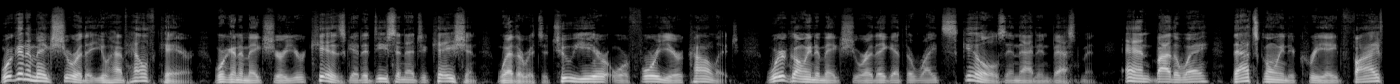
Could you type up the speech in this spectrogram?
We're going to make sure that you have health care. We're going to make sure your kids get a decent education, whether it's a two year or four year college. We're going to make sure they get the right skills in that investment. And by the way, that's going to create 5%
